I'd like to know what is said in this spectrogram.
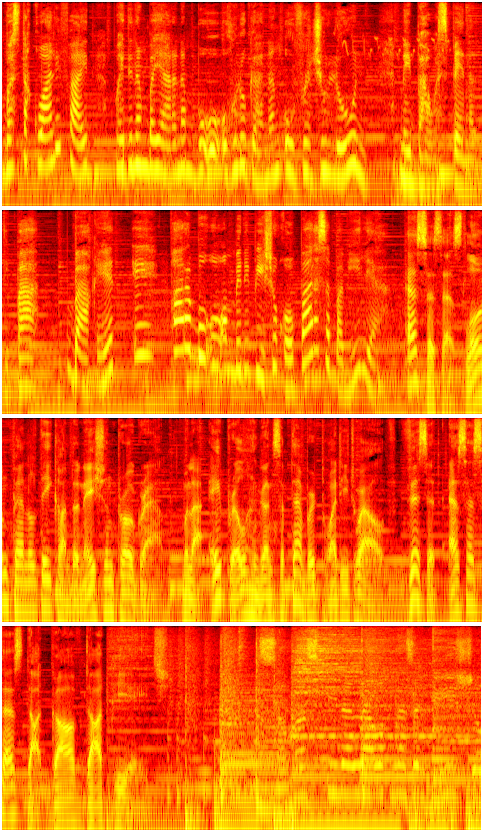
Basta qualified, pwede nang bayaran ng buo o hulugan ng overdue loan. May bawas penalty pa. Bakit? Eh, para buo ang benepisyo ko para sa pamilya. SSS Loan Penalty Condonation Program mula April hanggang September 2012. Visit sss.gov.ph. Sa mas pinalawak na serbisyo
